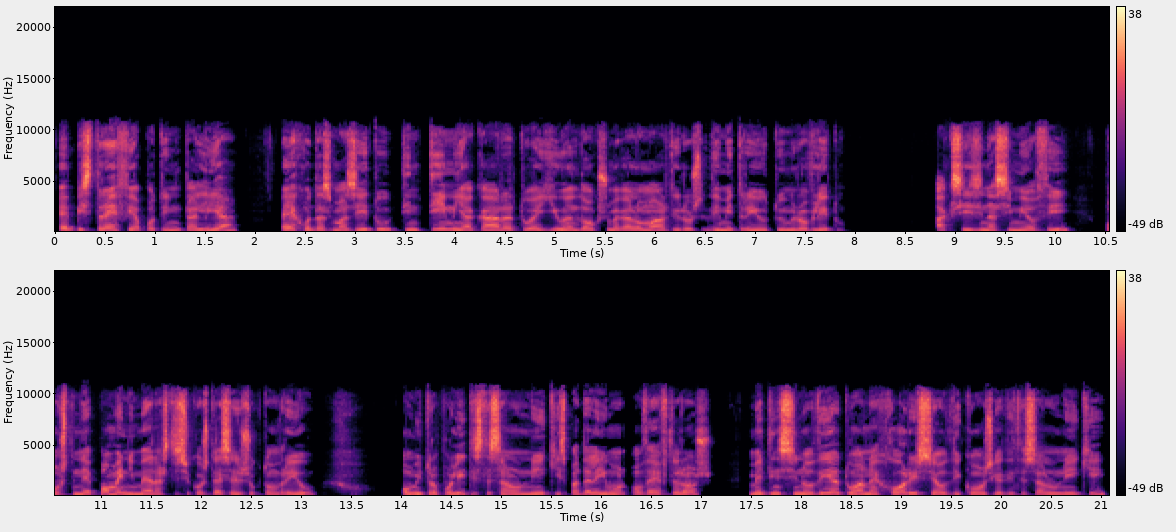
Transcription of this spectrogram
επιστρέφει από την Ιταλία έχοντας μαζί του την τίμια κάρα του Αγίου Ενδόξου Μεγαλομάρτυρος Δημητρίου του Ημιροβλήτου. Αξίζει να σημειωθεί πως την επόμενη μέρα στις 24 Οκτωβρίου ο Μητροπολίτης Θεσσαλονίκης Παντελεήμων ο δεύτερος με την συνοδεία του ανεχώρησε ο δικός για τη Θεσσαλονίκη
